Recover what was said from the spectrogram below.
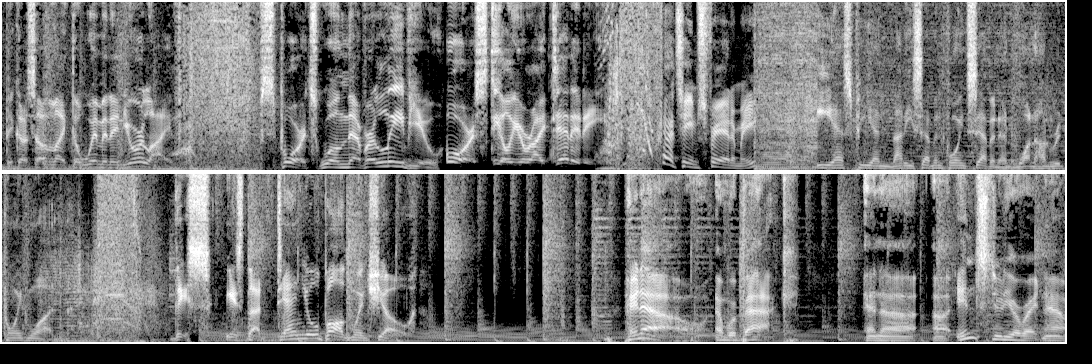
Because unlike the women in your life, sports will never leave you or steal your identity. That seems fair to me. ESPN 97.7 and 100.1. This is the Daniel Baldwin Show. Hey now, and we're back, and uh, uh, in studio right now.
